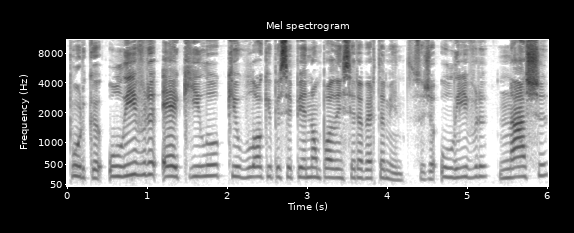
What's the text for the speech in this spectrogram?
Porque o livre é aquilo que o Bloco e o PCP não podem ser abertamente. Ou seja, o livre nasce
